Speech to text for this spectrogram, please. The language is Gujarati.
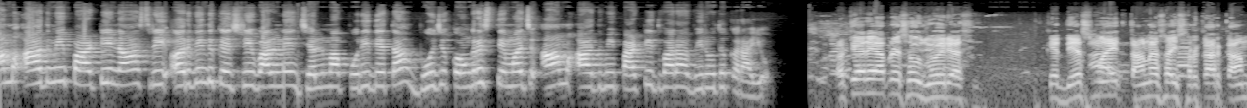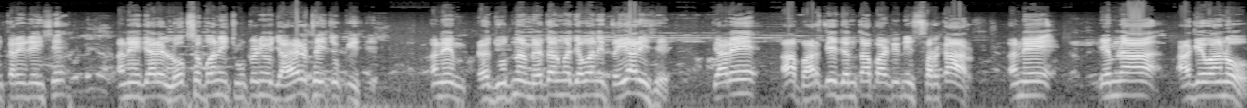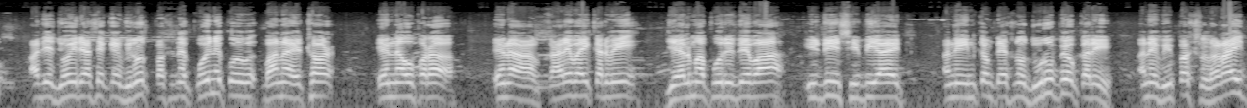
આમ આદમી પાર્ટીના શ્રી અરવિંદ કેજરીવાલને જેલમાં પૂરી દેતા ભુજ કોંગ્રેસ તેમજ આમ આદમી પાર્ટી દ્વારા વિરોધ કરાયો. અત્યારે આપણે સૌ જોઈ રહ્યા છીએ કે દેશમાં એક તાનાશાહી સરકાર કામ કરી રહી છે અને જ્યારે લોકસભાની ચૂંટણીઓ જાહેર થઈ ચૂકી છે અને જૂથના મેદાનમાં જવાની તૈયારી છે, ત્યારે આ ભારતીય જનતા પાર્ટીની સરકાર અને એમના આગેવાનો આજે જોઈ રહ્યા છે કે વિરોધ પક્ષને કોઈને કોઈ બાના હેઠળ એના ઉપર એના કાર્યવાહી કરવી, જેલમાં પૂરી દેવા, ઈડી, સીબીઆઈ અને ઇન્કમટેક્સનો દુરુપયોગ કરી અને વિપક્ષ લડાઈ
